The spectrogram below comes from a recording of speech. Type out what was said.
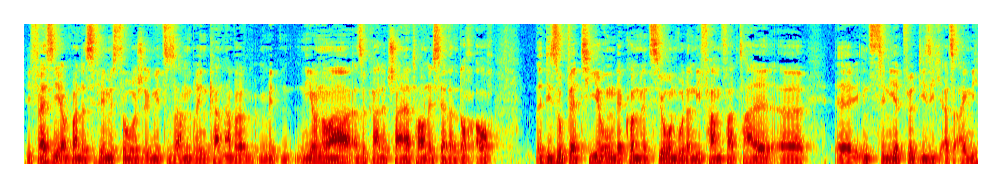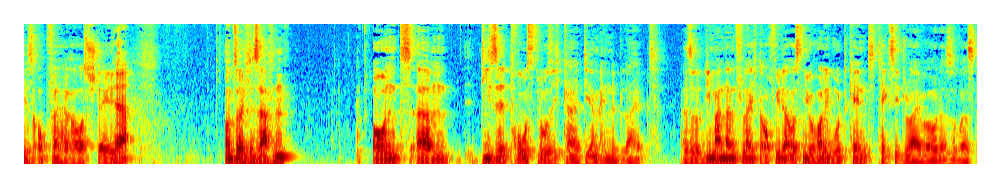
ich weiß nicht, ob man das filmhistorisch irgendwie zusammenbringen kann, aber mit Neo-Noir, also gerade Chinatown ist ja dann doch auch die Subvertierung der Konvention, wo dann die femme fatale äh, äh, inszeniert wird, die sich als eigentliches Opfer herausstellt Ja. und solche Sachen. Und ähm, diese Trostlosigkeit, die am Ende bleibt, Also die man dann vielleicht auch wieder aus New Hollywood kennt, Taxi Driver oder sowas.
